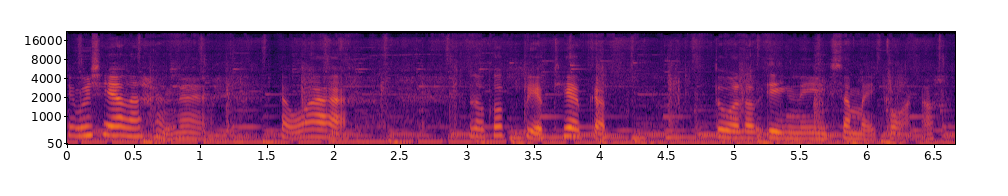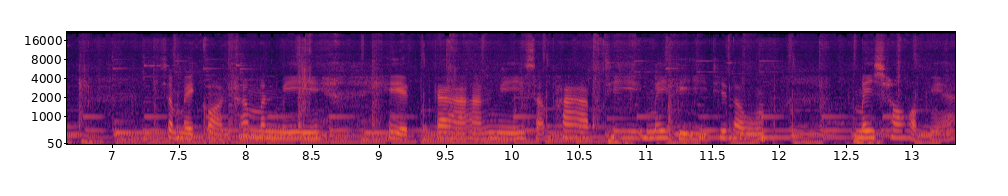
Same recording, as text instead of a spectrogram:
ยังไม่ใช่อรหันต์น่ะ แต่ว่าเราก็เปรียบเทียบกับ ตัวเราเองในสมัยก่อนเนาะสมัยก่อนถ้ามันมีเหตุการณ์มีสภาพที่ไม่ดีที่เราไม่ชอบเนี้ย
